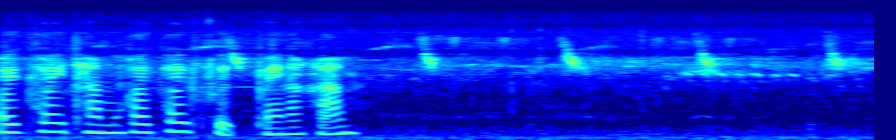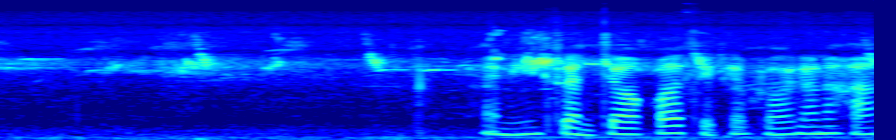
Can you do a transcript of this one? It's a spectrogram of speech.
ค่อยๆทำค่อยๆฝึกไปนะคะ อันนี้ส่วนจอก็เสร็จเรียบร้อยแล้วนะคะ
